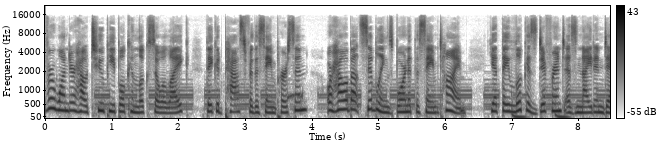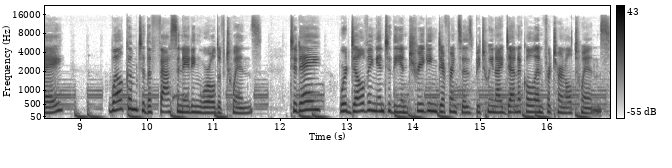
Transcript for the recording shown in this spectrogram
Ever wonder how two people can look so alike, they could pass for the same person? Or how about siblings born at the same time, yet they look as different as night and day? Welcome to the fascinating world of twins. Today, we're delving into the intriguing differences between identical and fraternal twins.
